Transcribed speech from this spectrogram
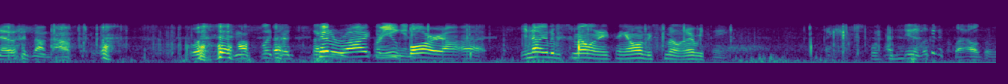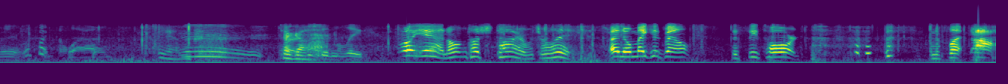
no, it's not mouse. My foot got stuck Hit in a rock and you fart. Uh, you're not gonna be smelling anything. I'm gonna be smelling everything. Oh, dude, look at the clouds over there. It looks like clouds. Yeah. Mm. Check out- in the leak. Oh yeah, don't touch the tire with your leg. Hey, don't make it bounce. The seat's hard. and the flat. Ah.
